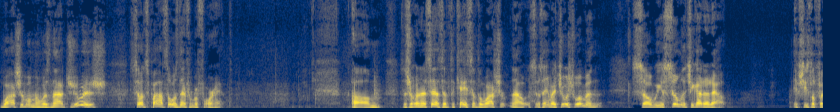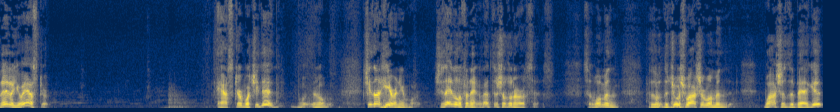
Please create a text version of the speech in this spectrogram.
washerwoman was not Jewish, so it's possible it was there from beforehand. Um, the Shulchan says if the case of the washer now, so saying by Jewish woman, so we assume that she got it out. If she's lefanena, you ask her. Ask her what she did. You know, she's not here anymore. She's ain't lefanena. That's the Shulchan says. So a woman, the, the Jewish washerwoman washes the baguette.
